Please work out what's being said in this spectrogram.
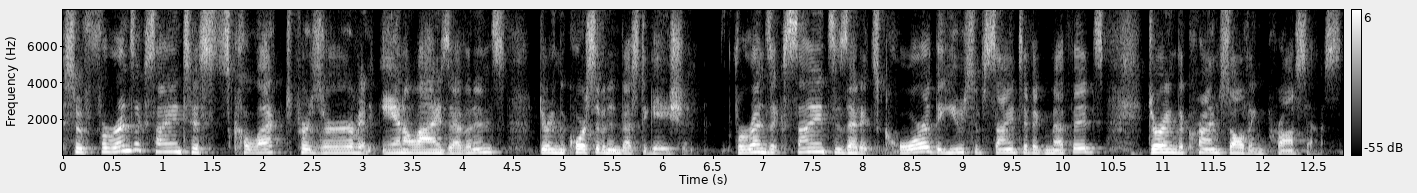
So, forensic scientists collect, preserve, and analyze evidence during the course of an investigation. Forensic science is at its core the use of scientific methods during the crime solving process.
